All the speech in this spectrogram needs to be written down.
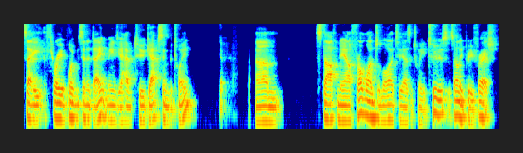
say three appointments in a day, it means you have two gaps in between. Yep. Um, staff now from 1 July 2022, so it's only pretty fresh,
